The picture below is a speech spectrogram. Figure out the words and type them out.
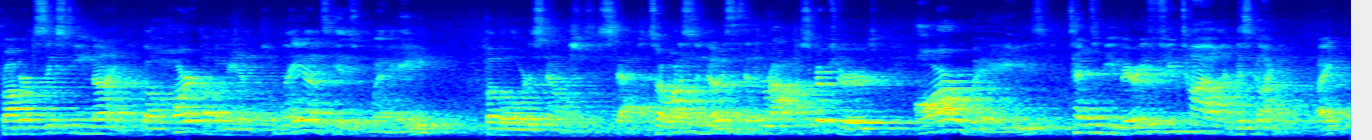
Proverbs 16 9, the heart of a man plans his way, but the Lord establishes his steps. And so I want us to notice that throughout the scriptures, our ways tend to be very futile and misguided, right?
